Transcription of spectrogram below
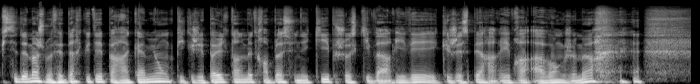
si demain je me fais percuter par un camion, puis que j'ai pas eu le temps de mettre en place une équipe, chose qui va arriver et que j'espère arrivera avant que je meure,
